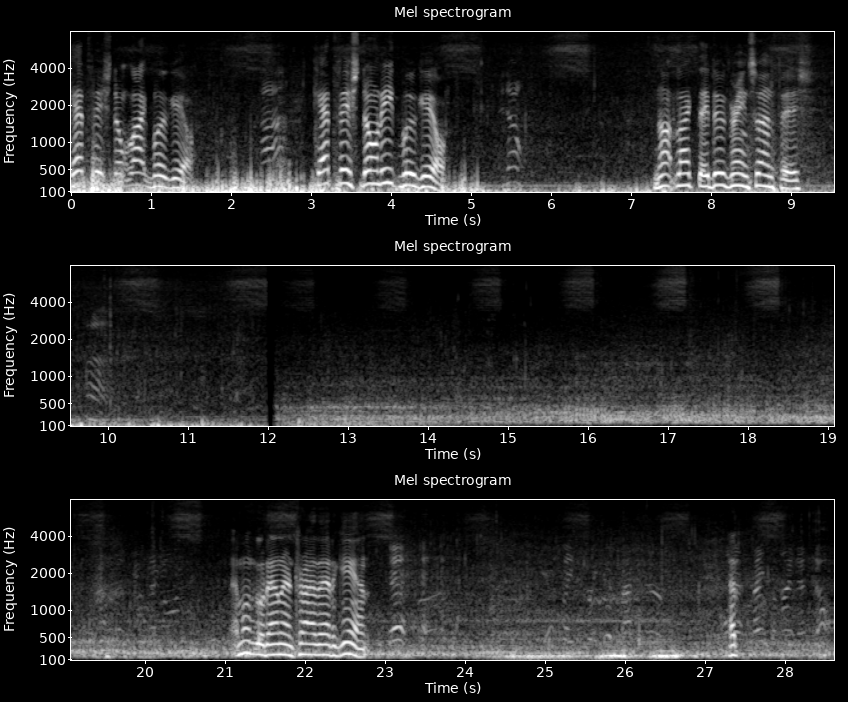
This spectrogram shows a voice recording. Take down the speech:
Catfish don't like bluegill. Catfish don't eat bluegill. They don't. Not like they do green sunfish. I'm gonna go down there and try that again. Yeah. Everything's pretty good back there. That- That bank behind that dock.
